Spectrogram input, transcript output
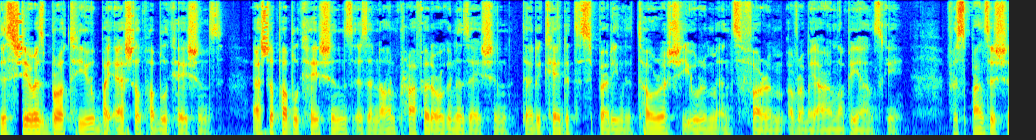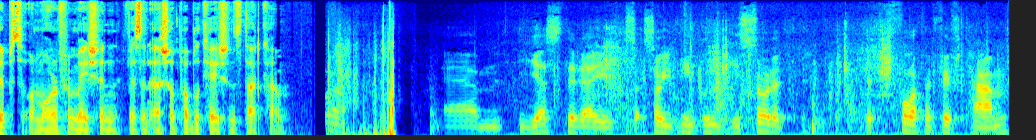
This year is brought to you by Eshel Publications. Eshel Publications is a non-profit organization dedicated to spreading the Torah, Shiurim, and Sefarim of Rabbi Aaron Lopiansky. For sponsorships or more information, visit eshelpublications.com. Um, yesterday, so, so he, he, he saw that the fourth and fifth time,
